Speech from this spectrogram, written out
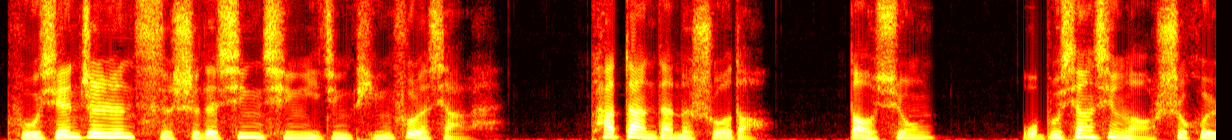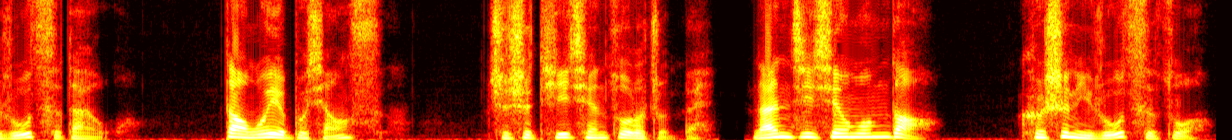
普贤真人此时的心情已经平复了下来，他淡淡的说道：“道兄，我不相信老师会如此待我，但我也不想死，只是提前做了准备。”南极仙翁道：“可是你如此做，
